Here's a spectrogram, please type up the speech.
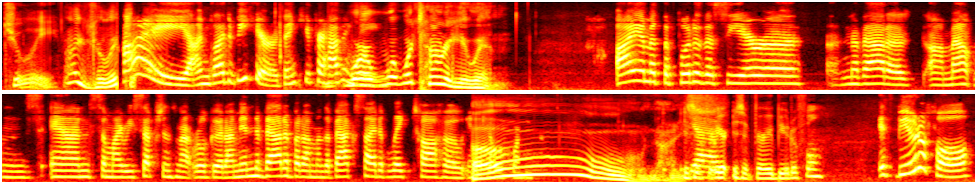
Julie. Hi, Julie. Hi, I'm glad to be here. Thank you for having Where, me. what, what town are you in? I am at the foot of the Sierra Nevada uh, mountains, and so my reception's not real good. I'm in Nevada, but I'm on the backside of Lake Tahoe in California. Oh, nice. Is, Yeah. it, is it very beautiful? It's beautiful,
